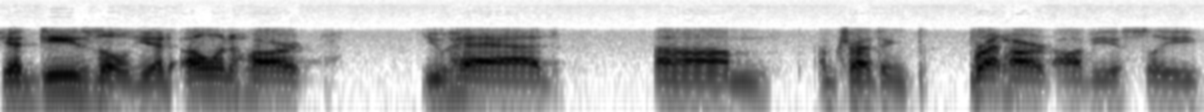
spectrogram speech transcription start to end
you had Diesel, you had Owen Hart, you had, um, I'm trying to think, Bret Hart, obviously.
